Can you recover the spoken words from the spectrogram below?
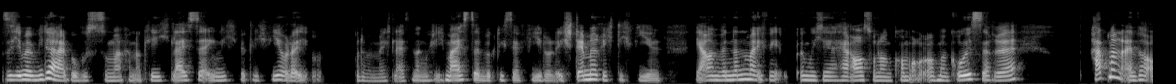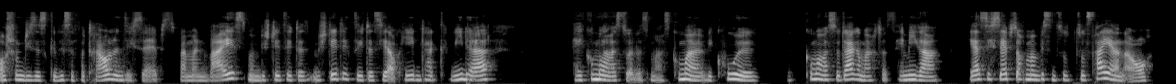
sich immer wieder halt bewusst zu machen, okay, ich leiste eigentlich wirklich viel oder ich, oder wenn man nicht leisten sagen möchte, ich meister wirklich sehr viel oder ich stemme richtig viel. Ja, und wenn dann mal irgendwelche Herausforderungen kommen, auch, auch mal größere, hat man einfach auch schon dieses gewisse Vertrauen in sich selbst, weil man weiß, man bestätigt, das, bestätigt sich das ja auch jeden Tag wieder. Hey, guck mal, was du alles machst. Guck mal, wie cool guck mal, was du da gemacht hast. Hey, mega. Ja, sich selbst auch mal ein bisschen zu, zu feiern auch.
